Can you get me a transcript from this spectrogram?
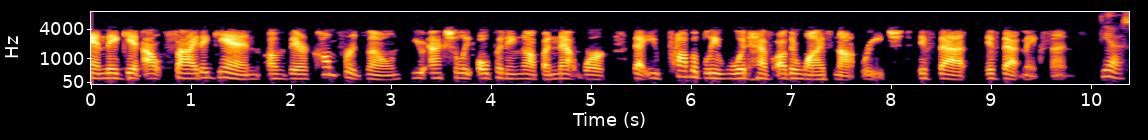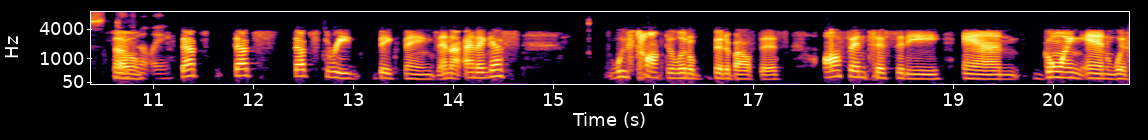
and they get outside again of their comfort zone, you're actually opening up a network that you probably would have otherwise not reached if that if that makes sense. Yes, so definitely. That's that's that's three big things. And I, and I guess we've talked a little bit about this authenticity and going in with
